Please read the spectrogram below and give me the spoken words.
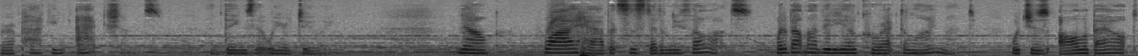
We're packing actions and things that we are doing. Now, why habits instead of new thoughts? What about my video Correct Alignment, which is all about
